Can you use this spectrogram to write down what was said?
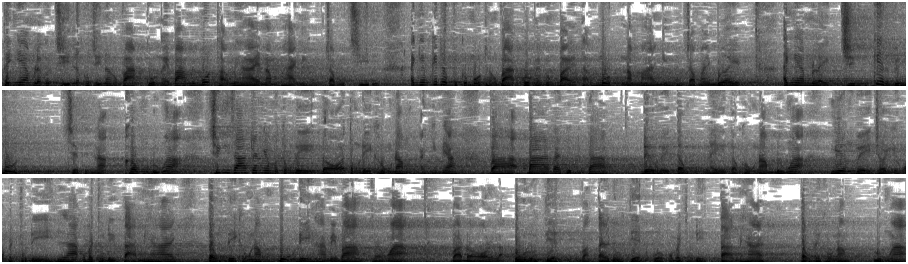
Thì anh em lấy con chín là con chín hàng vạn của ngày 31 tháng 12 năm 2019 anh em kết hợp với con một hàng vạn của ngày 7 tháng 1 năm 2020 anh em lấy chín kết hợp với một sẽ thành nặng không đúng ạ. Sinh ra cho anh em một tổng đề, đó tổng đề 05 anh em nhé. Và ba ra của chúng ta đều về tổng là tổng 05 đúng ạ? Nghiêng về cho anh em có bạch thủ đề là có bạch thủ đề 82 tổng đề 05 bộ đề 23 phải không ạ? Và đó là ô đầu tiên và tay đầu tiên của con bạch thủ đề 82 tổng đề 05 đúng ạ?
